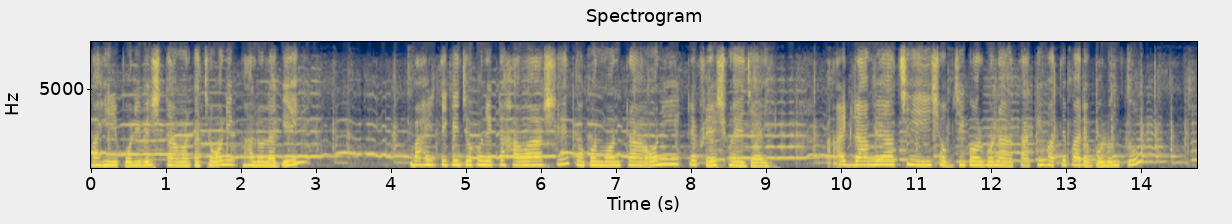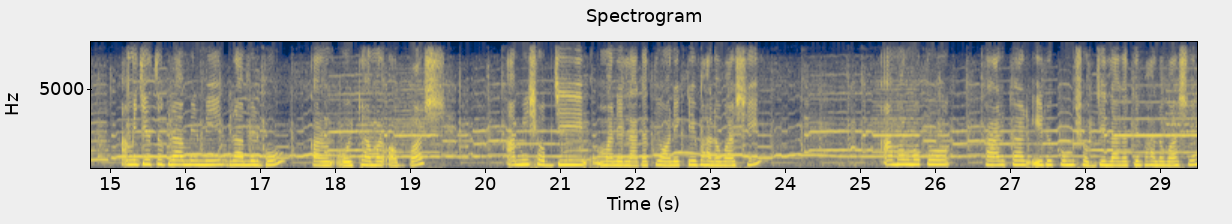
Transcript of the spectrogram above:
বাহিরের পরিবেশটা আমার কাছে অনেক ভালো লাগে। বাহির থেকে যখন একটা হাওয়া আসে, তখন মনটা অনেকটা ফ্রেশ হয়ে যায়। আর গ্রামে আছি, সবজি করব না, তা কি হতে পারে বলুন তো? আমি যেহেতু গ্রামের মেয়ে, গ্রামের বউ, কারণ ওইটা আমার অভ্যাস। আমি সবজি মানে লাগাতে অনেকটাই ভালোবাসি। আমার মতো কার কার এরকম সবজি লাগাতে ভালোবাসেন,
